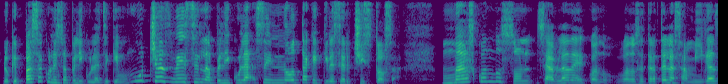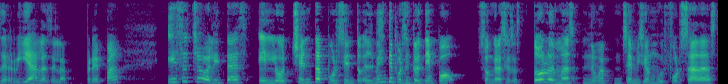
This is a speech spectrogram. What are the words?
Lo que pasa con esta película es de que muchas veces la película se nota que quiere ser chistosa. Más cuando se habla de, cuando, cuando se trata de las amigas de Ria, las de la prepa, esas chavalitas, el 80%, el 20% del tiempo son graciosas. Todo lo demás no se me hicieron muy forzadas.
